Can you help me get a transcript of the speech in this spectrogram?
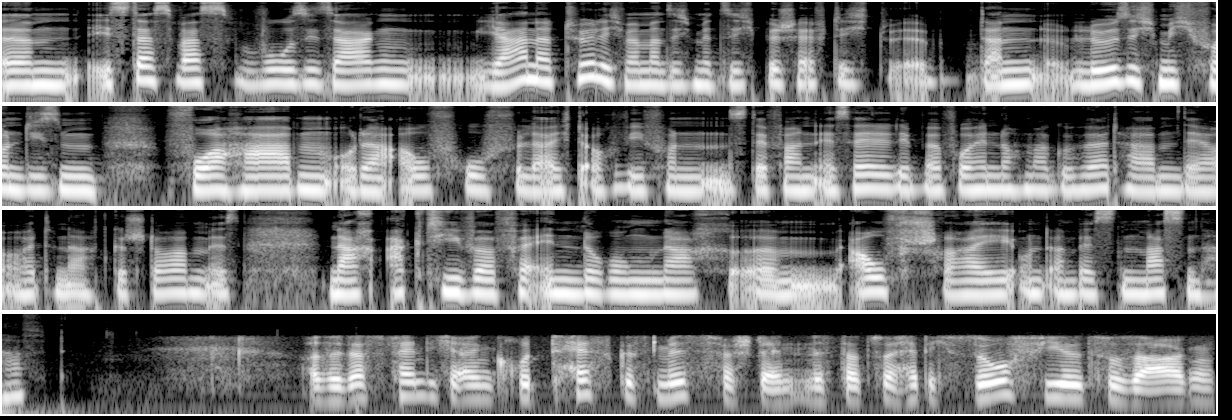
Ähm, ist das was, wo Sie sagen, ja, natürlich, wenn man sich mit sich beschäftigt, äh, dann löse ich mich von diesem Vorhaben oder Aufruf vielleicht auch wie von Stefan Essel, den wir vorhin nochmal gehört haben, der heute Nacht gestorben ist, nach aktiver Veränderung, nach ähm, Aufschrei und am besten massenhaft? Also das fände ich ein groteskes Missverständnis. Dazu hätte ich so viel zu sagen,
